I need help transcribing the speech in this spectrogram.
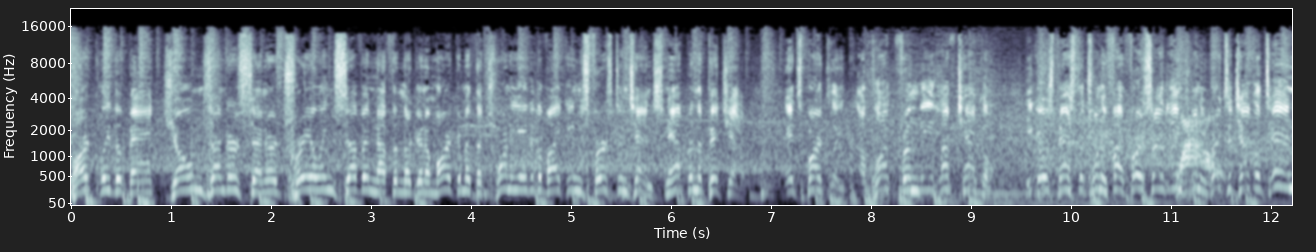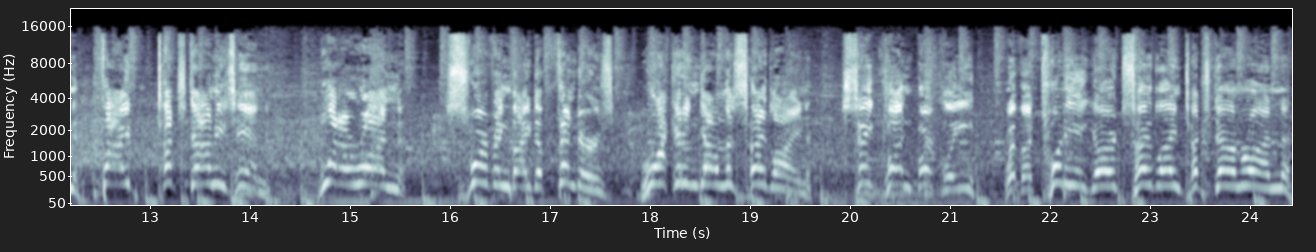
Barkley the back, Jones under center, trailing 7 nothing. They're going to mark him at the 28 of the Vikings, first and 10. Snap in the pitch out. It's Barkley, a block from the left tackle. He goes past the 25, far sideline, 20, breaks a tackle, 10, 5, touchdown, he's in. What a run! swerving by defenders, rocketing down the sideline. Saquon Barkley with a 28-yard sideline touchdown run.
